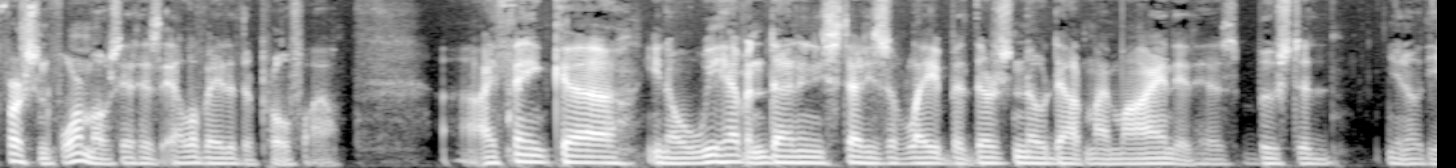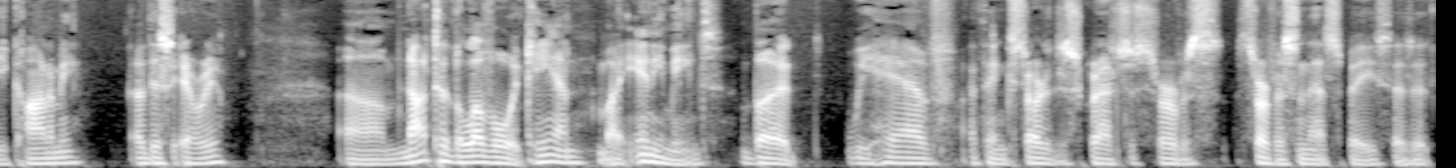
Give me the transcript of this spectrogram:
first and foremost, it has elevated the profile. Uh, I think uh, you know we haven't done any studies of late, but there's no doubt in my mind it has boosted you know the economy of this area. Um, not to the level it can by any means, but we have, I think, started to scratch the surface surface in that space as it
